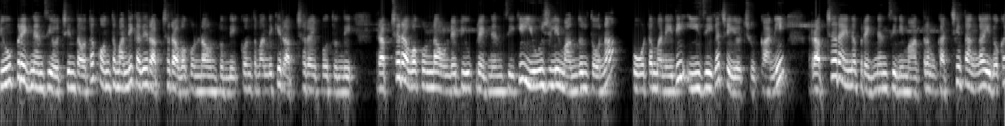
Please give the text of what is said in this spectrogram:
ట్యూబ్ ప్రెగ్నెన్సీ వచ్చిన తర్వాత కొంతమందికి అది రప్చర్ అవ్వకుండా ఉంటుంది. కొంతమందికి రప్చర్ అయిపోతుంది. రప్చర్ అవ్వకుండా ఉండే ట్యూబ్ ప్రెగ్నెన్సీకి యూజువలీ మందులతోన పోవటం అనేది ఈజీగా చేయొచ్చు. కానీ రప్చర్ అయిన ప్రెగ్నెన్సీని మాత్రం ఖచ్చితంగా ఇదొక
